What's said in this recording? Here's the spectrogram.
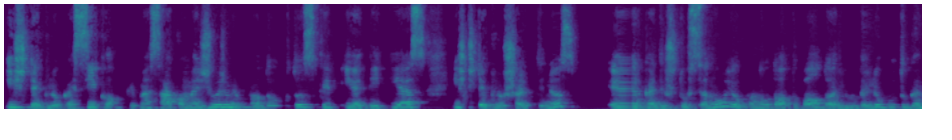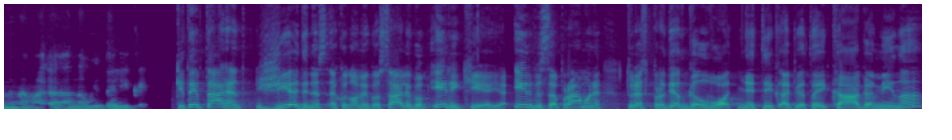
išteklių kasyklom. Kaip mes sakome, mes žiūrime produktus kaip į ateities išteklių šaltinius ir kad iš tų senųjų panaudotų baldų ar jų dalių būtų gaminama e, nauji dalykai. Kitaip tariant, žiedinės ekonomikos sąlygom ir įkėja, ir visa pramonė turės pradėti galvoti ne tik apie tai, ką gamina,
